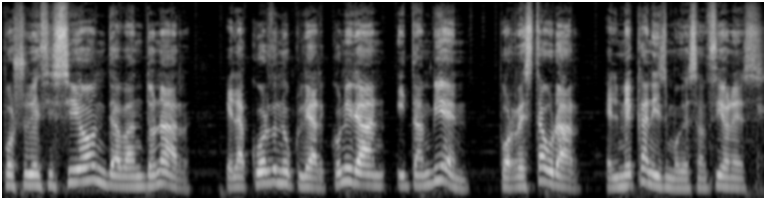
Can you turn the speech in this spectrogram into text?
por su decisión de abandonar el acuerdo nuclear con Irán y también por restaurar el mecanismo de sanciones.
